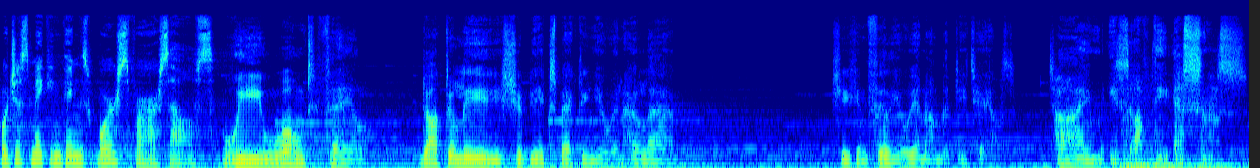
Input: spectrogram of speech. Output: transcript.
we're just making things worse for ourselves. We won't fail. Dr. Li should be expecting you in her lab. She can fill you in on the details. Time is of the essence.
